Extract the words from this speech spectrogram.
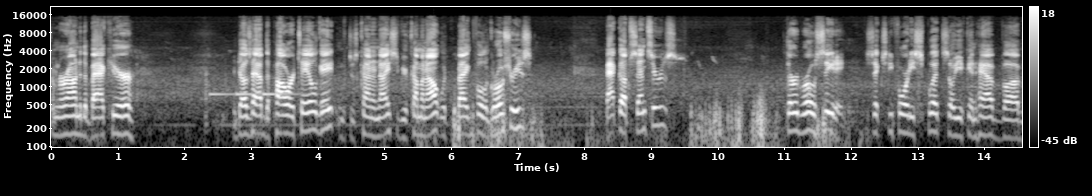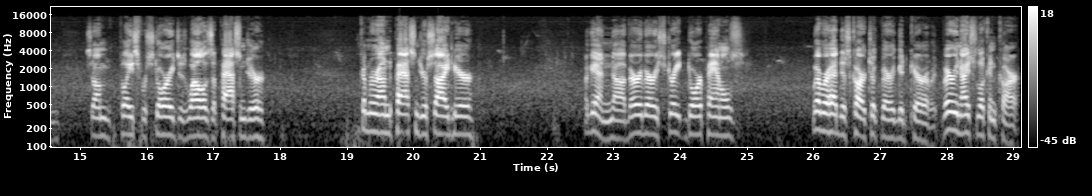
Coming around to the back here, it does have the power tailgate, which is kind of nice if you're coming out with a bag full of groceries. Backup sensors. Third row seating. 60-40 split so you can have um, some place for storage as well as a passenger. Coming around the passenger side here. Again, uh, very, very straight door panels. Whoever had this car took very good care of it. Very nice looking car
